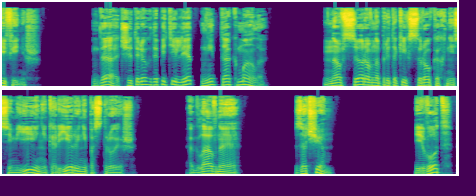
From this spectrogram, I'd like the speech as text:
И финиш. Да, от четырех до пяти лет не так мало. Но все равно при таких сроках ни семьи, ни карьеры не построишь. А главное, зачем? И вот,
